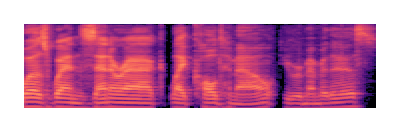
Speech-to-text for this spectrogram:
was when Zenarak like called him out. Do you remember this?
